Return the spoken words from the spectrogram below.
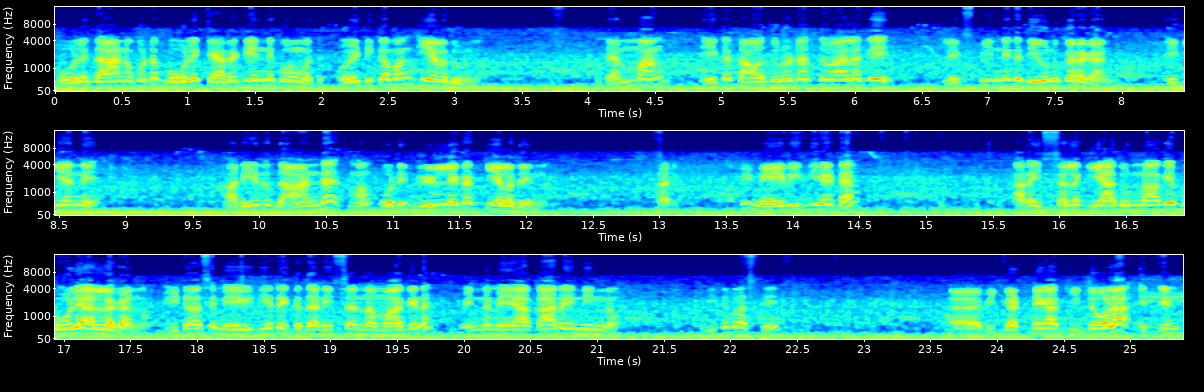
බෝලේ දානකොට බෝලේ කැරකෙන්නේ කොහොමද? ওই ටික මම කියලා දුන්නා. දැන් මම ඒක තවදුරටත් ඔයාලගේ ලෙග් ස්පින් එක දියුණු කරගන්න. ඒ කියන්නේ හරියට දාන්න මම පොඩි ඩ්‍රිල් එකක් කියලා දෙන්න. හරි. අපි මේ විදිහට අර ඉස්සෙල්ලා කියා දුන්නා වගේ බෝලේ අල්ල ගන්නවා. ඊට පස්සේ මේ විදිහට එක දණිස්සන් නමාගෙන මෙන්න මේ ආකාරයෙන් ඉන්නවා. ඊට පස්සේ විකට් එකක් හිටවලා එතෙන්ට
